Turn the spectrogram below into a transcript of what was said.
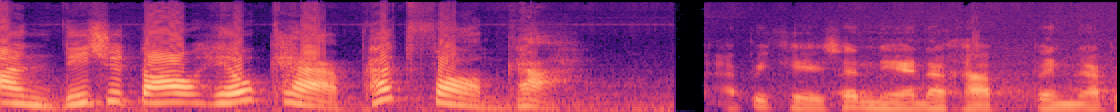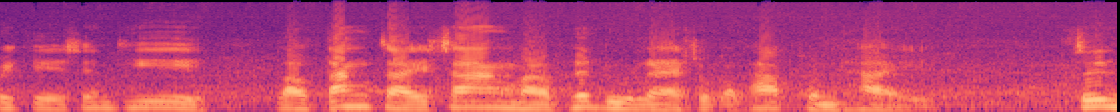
One Digital Healthcare Platform ค่ะแอปพลิเคชันนี้นะครับเป็นแอปพลิเคชันที่เราตั้งใจสร้างมาเพื่อดูแลสุขภาพคนไทย ซึ่ง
